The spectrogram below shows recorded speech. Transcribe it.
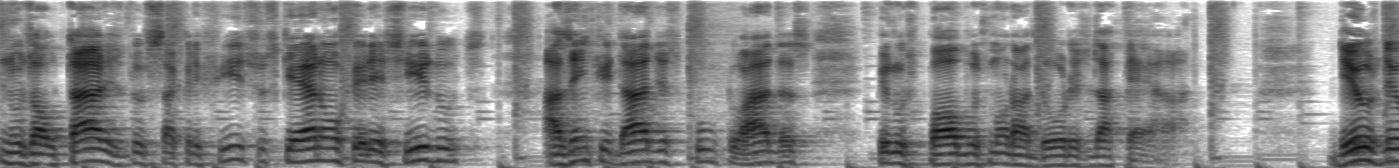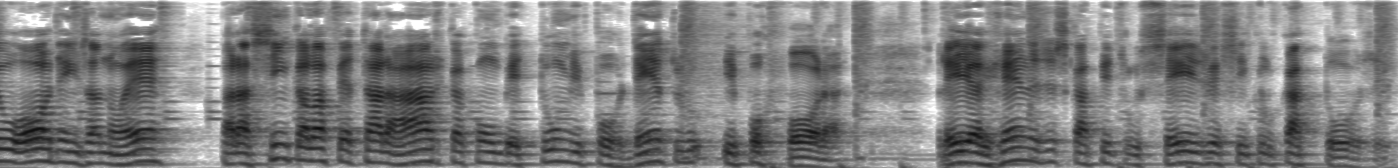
nos altares dos sacrifícios que eram oferecidos às entidades cultuadas pelos povos moradores da terra. Deus deu ordens a Noé para assim calafetar a arca com o betume por dentro e por fora. Leia Gênesis capítulo 6, versículo 14.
